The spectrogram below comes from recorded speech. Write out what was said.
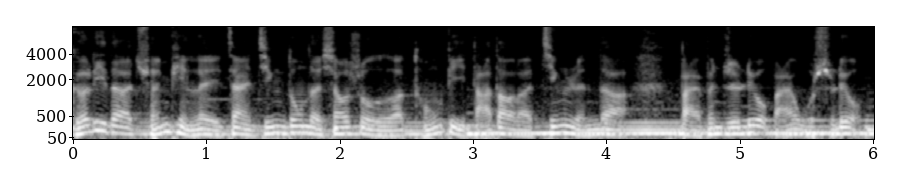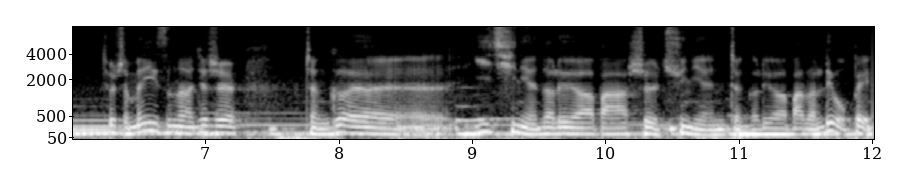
格力的全品类在京东的销售额同比达到了惊人的百分之六百五十六。就什么意思呢？就是整个一七年的六幺八是去年整个六幺八的六倍。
